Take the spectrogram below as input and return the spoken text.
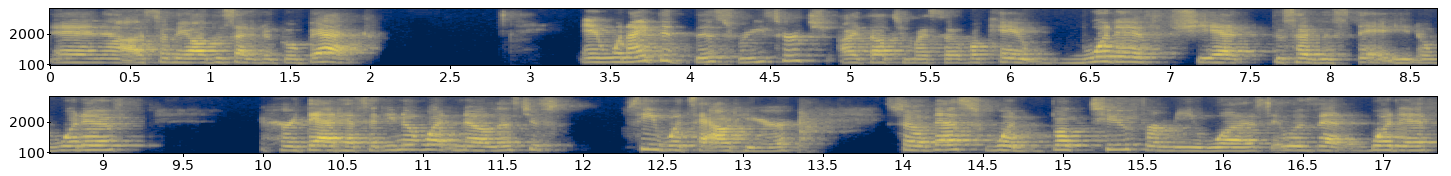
And uh, so they all decided to go back. And when I did this research, I thought to myself, okay, what if she had decided to stay? You know, what if her dad had said, you know what, no, let's just see what's out here. So that's what book two for me was. It was that what if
